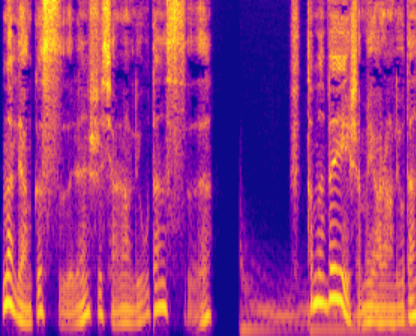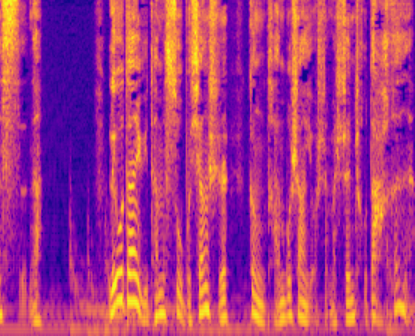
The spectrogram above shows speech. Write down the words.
那两个死人是想让刘丹死。他们为什么要让刘丹死呢？刘丹与他们素不相识，更谈不上有什么深仇大恨啊。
